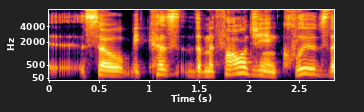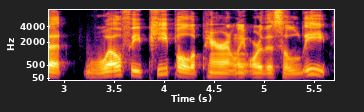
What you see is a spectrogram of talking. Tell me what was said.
eh, so because the mythology includes that wealthy people apparently or this elite,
